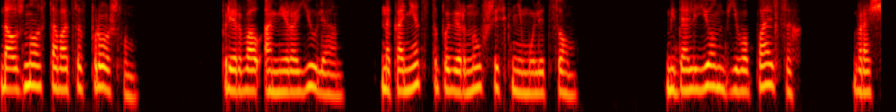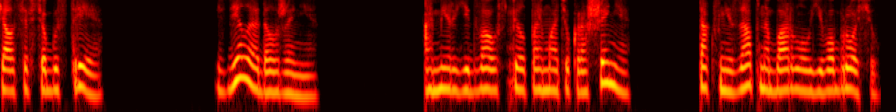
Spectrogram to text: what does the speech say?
должно оставаться в прошлом», — прервал Амира Юлиан, наконец-то повернувшись к нему лицом. Медальон в его пальцах вращался все быстрее. «Сделай одолжение». Амир едва успел поймать украшение, так внезапно Барлоу его бросил.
